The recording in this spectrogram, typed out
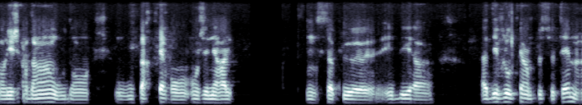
dans les jardins ou, dans, ou par terre en général. Donc ça peut euh, aider à, développer un peu ce thème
